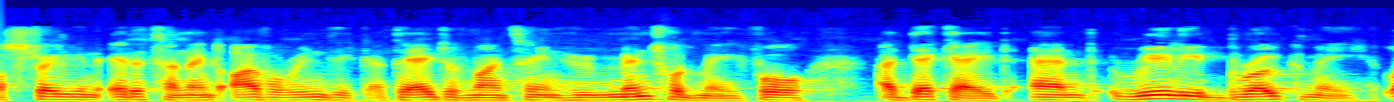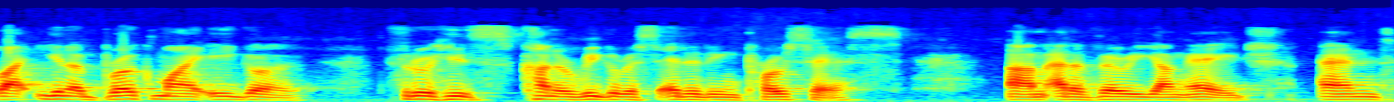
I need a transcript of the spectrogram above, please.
Australian editor named Ivor Indyk at the age of 19 who mentored me for a decade and really broke me, like, you know, broke my ego through his kind of rigorous editing process um, at a very young age. And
